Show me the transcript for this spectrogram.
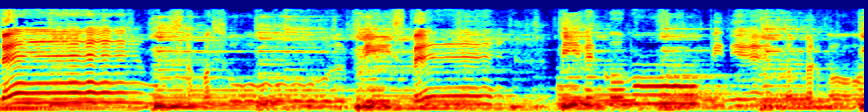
Viste un saco azul triste vive como pidiendo perdón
